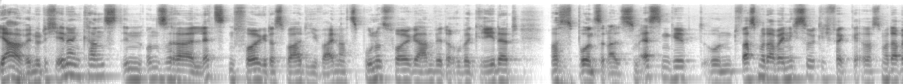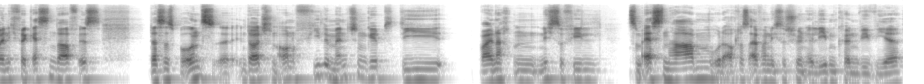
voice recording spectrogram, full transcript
Ja, wenn du dich erinnern kannst, in unserer letzten Folge, das war die Weihnachtsbonusfolge, haben wir darüber geredet, was es bei uns dann alles zum Essen gibt. Und was man dabei nicht so wirklich, was man dabei nicht vergessen darf, ist, dass es bei uns äh, in Deutschland auch noch viele Menschen gibt, die Weihnachten nicht so viel zum Essen haben oder auch das einfach nicht so schön erleben können wie wir.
